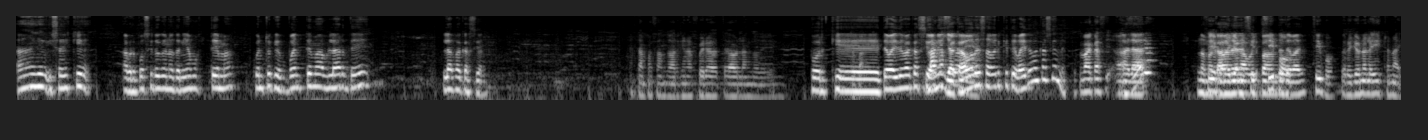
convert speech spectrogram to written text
Ay, y sabes que a propósito que no teníamos tema, encuentro que es buen tema hablar de las vacaciones. Están pasando alguien afuera, está hablando de Porque te vais de vacaciones, y acabo de saber que te vais de vacaciones. po. vacaciones. A la- No me Sí, de no decir voy- para sí, dónde po, te vais. Sí, po, pero yo no le he dicho a nadie,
